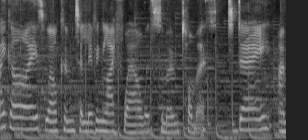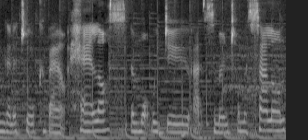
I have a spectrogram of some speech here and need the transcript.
Hi, guys, welcome to Living Life Well with Simone Thomas. Today, I'm going to talk about hair loss and what we do at Simone Thomas Salon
